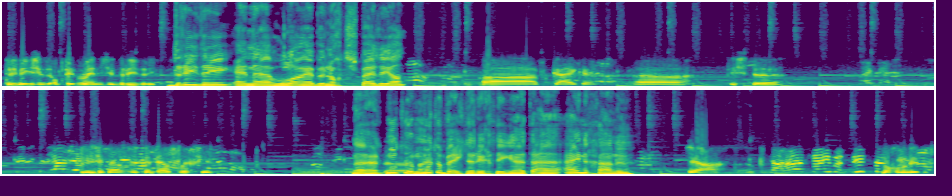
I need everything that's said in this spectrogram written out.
Dus op dit moment is het 3-3. 3-3. En eh, hoe lang hebben we nog te spelen, Jan? Uh, even kijken. Uh, het is de... Wie is het nou? Ik kan het heel slecht zien. Het De moet, moet een beetje richting het eh, einde gaan nu. Ja. Nog een minuut. of-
